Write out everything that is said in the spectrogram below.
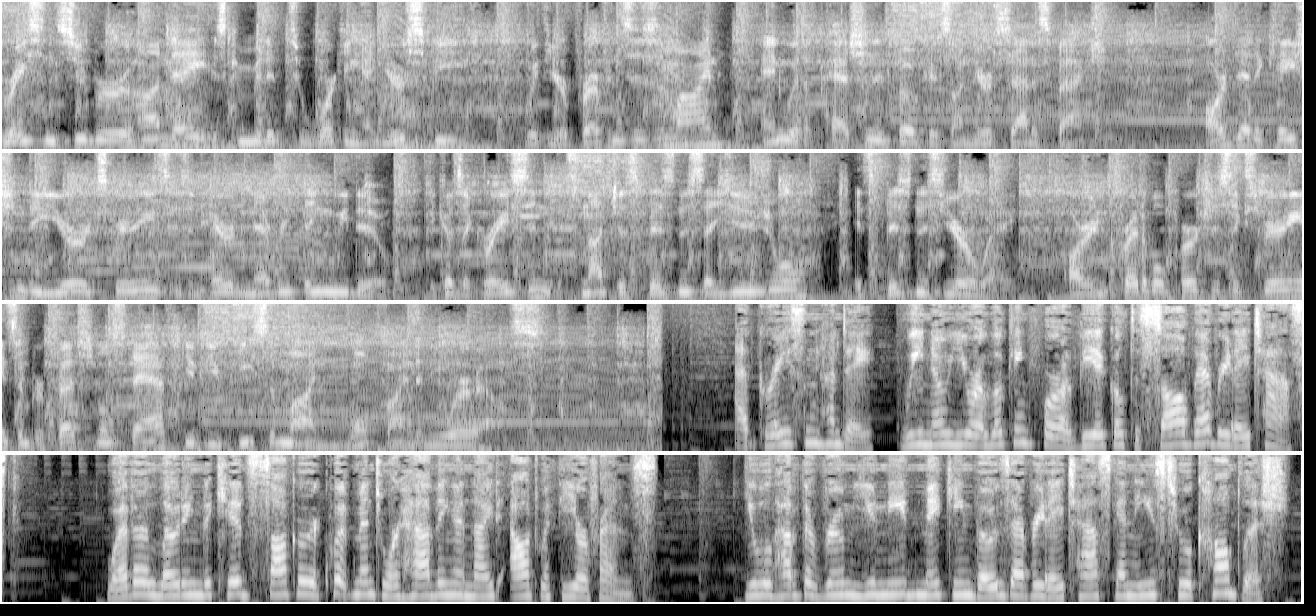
Grayson Subaru Hyundai is committed to working at your speed, with your preferences in mind, and with a passionate focus on your satisfaction. Our dedication to your experience is inherent in everything we do, because at Grayson, it's not just business as usual, it's business your way. Our incredible purchase experience and professional staff give you peace of mind you won't find anywhere else. At Grayson Hyundai, we know you are looking for a vehicle to solve everyday tasks. Whether loading the kids' soccer equipment or having a night out with your friends, you will have the room you need making those everyday tasks an ease to accomplish.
